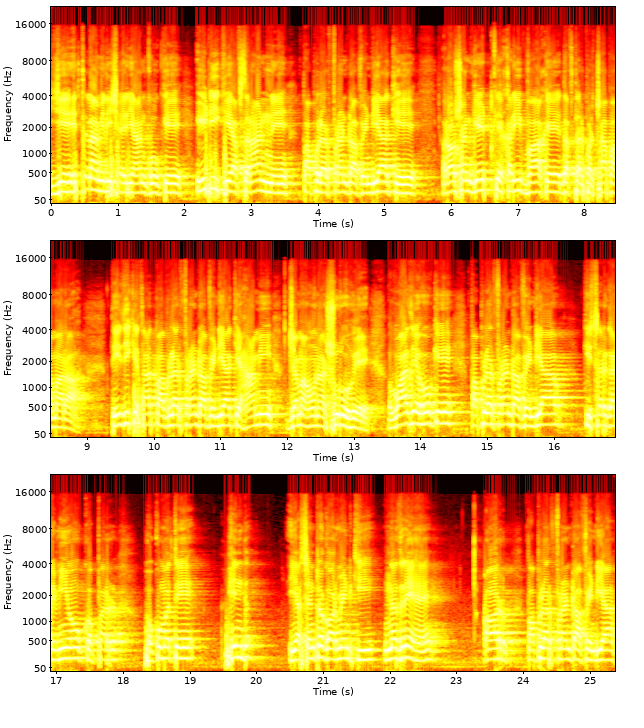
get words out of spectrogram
ये इत्तला मिली शहरियान को कि ईडी के अफसरान ने पॉपुलर फ्रंट ऑफ़ इंडिया के रोशन गेट के करीब वाक़ दफ्तर पर छापा मारा। तेज़ी के साथ पॉपुलर फ्रंट ऑफ़ इंडिया के हामी जमा होना शुरू हुए। वाज हो कि पॉपुलर फ्रंट ऑफ़ इंडिया की सरगर्मियों को पर हुकूमत, हिंद या सेंट्रल गवर्नमेंट की नज़रें हैं और पॉपुलर फ्रंट ऑफ़ इंडिया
